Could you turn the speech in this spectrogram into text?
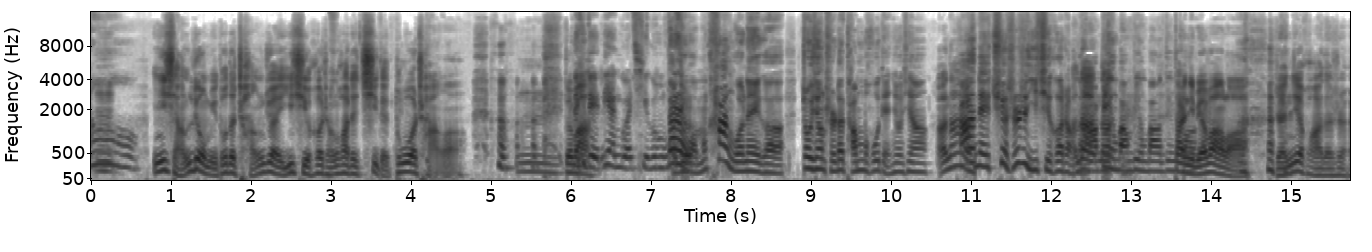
哦，你想六米多的长卷一气呵成的话，这气得多长啊，嗯。对吧得？得练过气功。但是我们看过那个周星驰的《唐伯虎点秋香》，啊，那他那确实是一气呵成的乒乓乒乓叮咣。但是你别忘了啊，人家画的是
